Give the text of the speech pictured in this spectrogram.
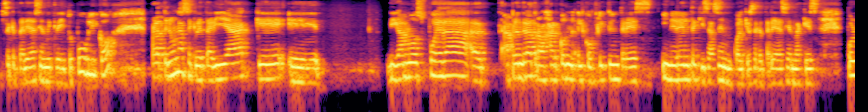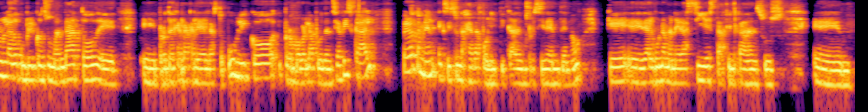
Secretaría de Hacienda y Crédito Público, para tener una secretaría que digamos, pueda aprender a trabajar con el conflicto de interés inherente quizás en cualquier Secretaría de Hacienda, que es, por un lado, cumplir con su mandato de eh, proteger la calidad del gasto público promover la prudencia fiscal, pero también existe una agenda política de un presidente, ¿no? Que eh, de alguna manera sí está filtrada en sus, eh,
